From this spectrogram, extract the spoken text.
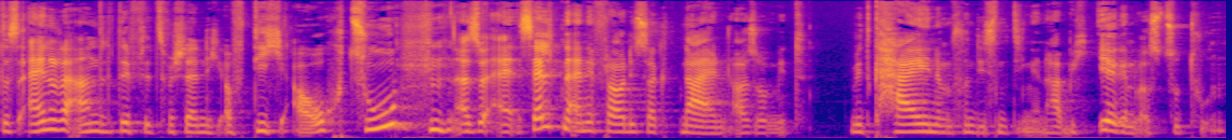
das ein oder andere trifft jetzt wahrscheinlich auf dich auch zu. Also selten eine Frau, die sagt, nein, also mit, mit keinem von diesen Dingen habe ich irgendwas zu tun.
